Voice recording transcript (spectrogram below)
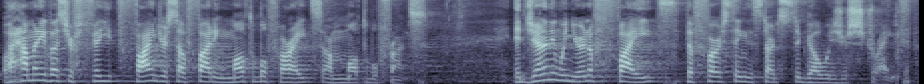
But how many of us find yourself fighting multiple fights on multiple fronts? And generally, when you're in a fight, the first thing that starts to go is your strength.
